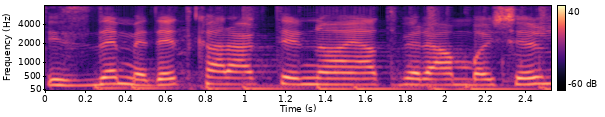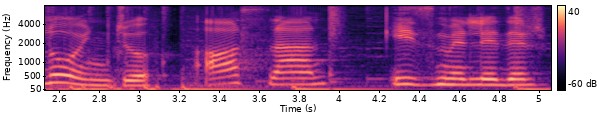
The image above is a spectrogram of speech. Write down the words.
Dizide Medet karakterine hayat veren başarılı oyuncu aslen İzmirlidir.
